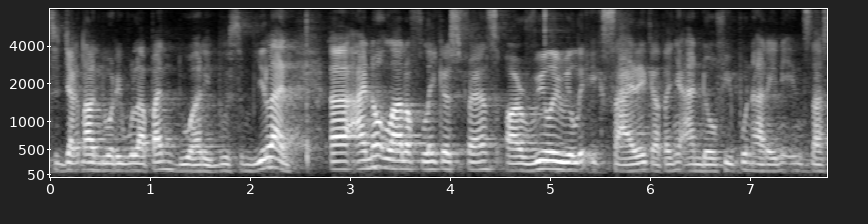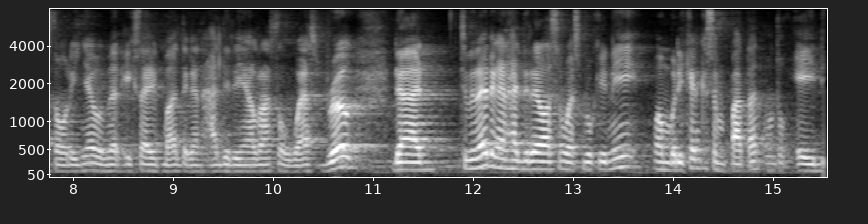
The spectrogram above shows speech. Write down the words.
sejak tahun 2008-2009. Uh, I know a lot of Lakers fans are really really excited. Katanya Andovi pun hari ini Insta story-nya benar excited banget dengan hadirnya Russell Westbrook dan sebenarnya dengan hadirnya Russell Westbrook ini memberikan kesempatan untuk AD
